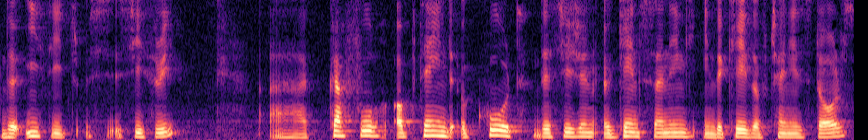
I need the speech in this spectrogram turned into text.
the EC3. Uh, Carrefour obtained a court decision against selling in the case of Chinese stores.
